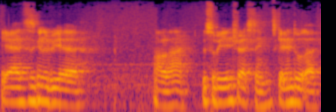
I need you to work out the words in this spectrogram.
yeah, this is gonna be a, I don't know. This will be interesting. Let's get into it though.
